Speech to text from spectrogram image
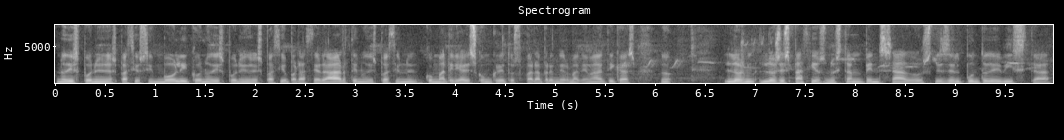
no dispone de un espacio simbólico, no dispone de un espacio para hacer arte, no dispone con materiales concretos para aprender matemáticas. Los, espacios no están pensados desde el punto de vista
